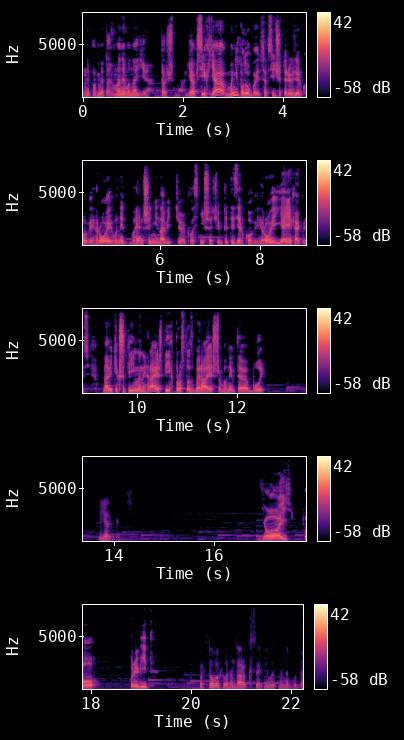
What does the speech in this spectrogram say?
Не пам'ятаю, у мене вона є, точно. Я всіх, я, мені подобаються всі чотиризіркові герої. Вони в Геншині навіть е, класніше, ніж п'ятизіркові герої. Я їх якось. Навіть якщо ти їми не граєш, ти їх просто збираєш, щоб вони в тебе були. Є таке. Йой! О! Привіт! Фартових легендарок сьогодні видно не буде.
